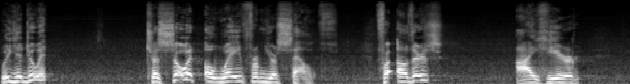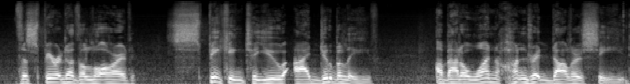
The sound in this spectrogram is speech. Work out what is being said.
Will you do it? To sow it away from yourself. For others, I hear the Spirit of the Lord speaking to you, I do believe, about a $100 seed.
